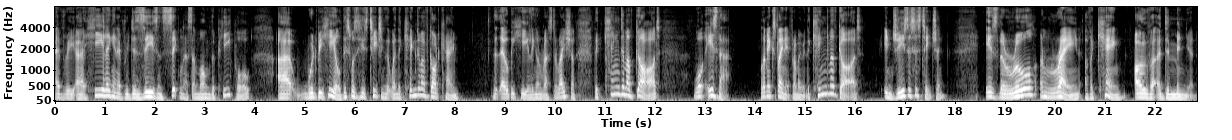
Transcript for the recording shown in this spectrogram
every uh, healing and every disease and sickness among the people uh, would be healed. This was his teaching that when the kingdom of God came, that there would be healing and restoration. The kingdom of God, what is that? Let me explain it for a moment. The kingdom of God, in Jesus' teaching, is the rule and reign of a king over a dominion.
